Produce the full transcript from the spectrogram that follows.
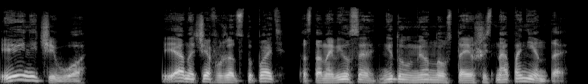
И ничего. Я, начав уже отступать, остановился, недоуменно уставившись на оппонента.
